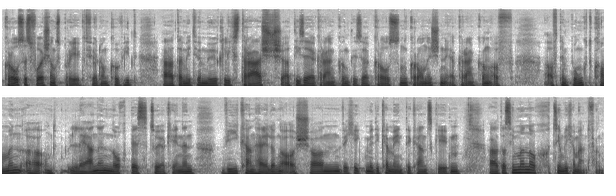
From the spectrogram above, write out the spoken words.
großes Forschungsprojekt für Long-Covid, äh, damit wir möglichst rasch diese Erkrankung, dieser großen chronischen Erkrankung auf auf den Punkt kommen äh, und lernen, noch besser zu erkennen, wie kann Heilung ausschauen, welche Medikamente kann es geben. Äh, da sind wir noch ziemlich am Anfang.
